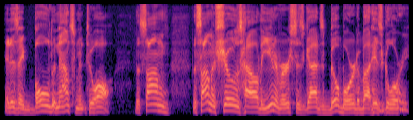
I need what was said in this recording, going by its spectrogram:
it is a bold announcement to all. The psalm the psalmist shows how the universe is God's billboard about his glory.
